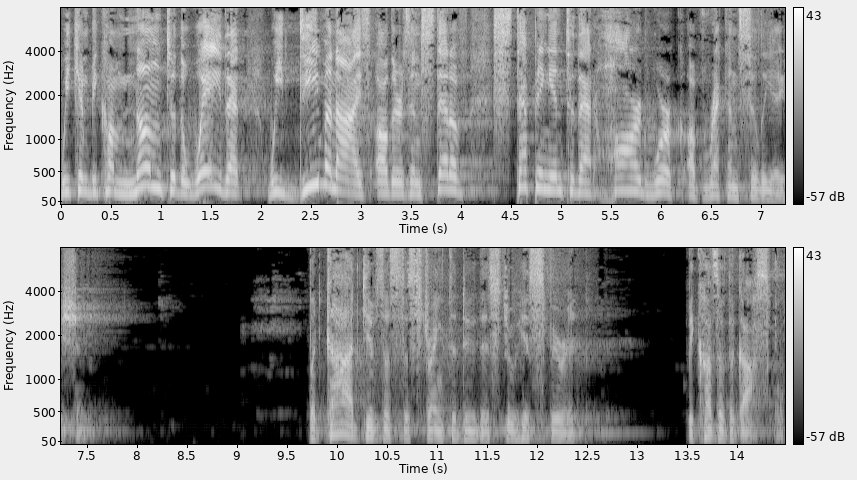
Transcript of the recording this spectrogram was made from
we can become numb to the way that we demonize others instead of stepping into that hard work of reconciliation. But God gives us the strength to do this through His Spirit because of the gospel.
